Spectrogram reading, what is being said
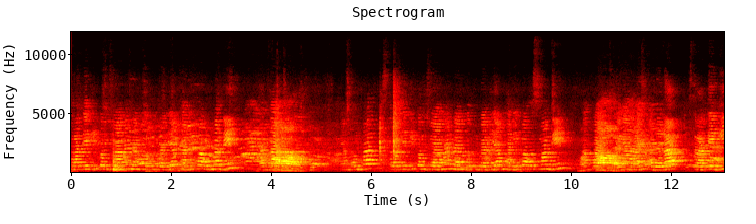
strategi perjuangan dan kepribadian Khalifah Umar bin Khattab. Yang keempat perjuangan dan kepribadian Khalifah Utsman bin Affan. Dan yang terakhir adalah strategi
